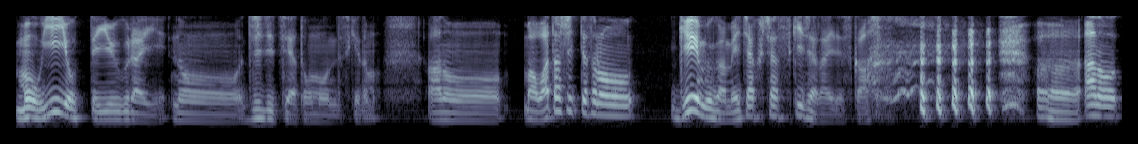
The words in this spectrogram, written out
もういいよっていうぐらいの事実やと思うんですけどもあのまあ私ってそのゲームがめちゃくちゃ好きじゃないですか。うん、あの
